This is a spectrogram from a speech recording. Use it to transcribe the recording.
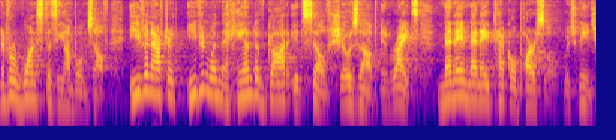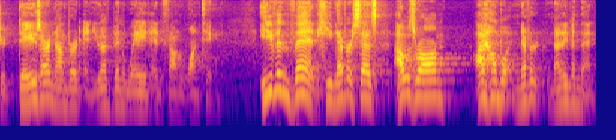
Never once does he humble himself. Even after, even when the hand of God itself shows up and writes, Mene, Mene, Tekel, Parsin, which means your days are numbered and you have been weighed and found wanting. Even then, he never says, I was wrong, I humble, never, not even then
